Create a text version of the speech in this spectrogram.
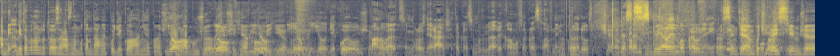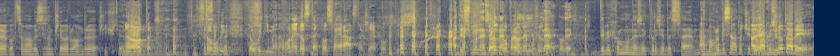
A my, my to potom do toho záznamu tam dáme poděkování jako konečnému Labužu, takže všichni jako jo, uvidí. Jako, jo, jo, děkuju, víš, jako- pánové, jsem hrozně rád, že tak asi můžu dělat reklamu v takhle slavném No to pořadu, že jo, kde jsem prosím. skvělým opravdu nej, Prosím tě, jenom počítej s tím, že jako chceme, aby se sem přivedl Andreje příště. No, tak to, uvi, to uvidíme. No. On je dost jako své ráz, takže jako, když, A když mu to neřekne, opravdu nemůžu ne, jako, a kdybychom mu neřekli, že jde sem, A mohli by se natočit to jako, Labužo tady.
